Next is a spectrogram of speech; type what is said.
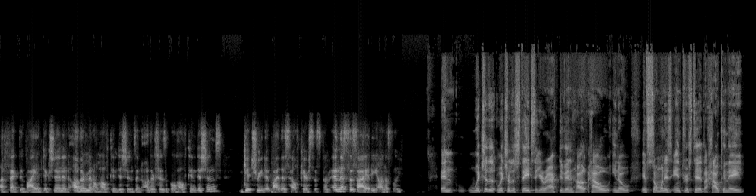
affected by addiction and other mental health conditions and other physical health conditions get treated by this healthcare system and this society, honestly. And which of the which are the states that you're active in? How how you know if someone is interested, how can they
